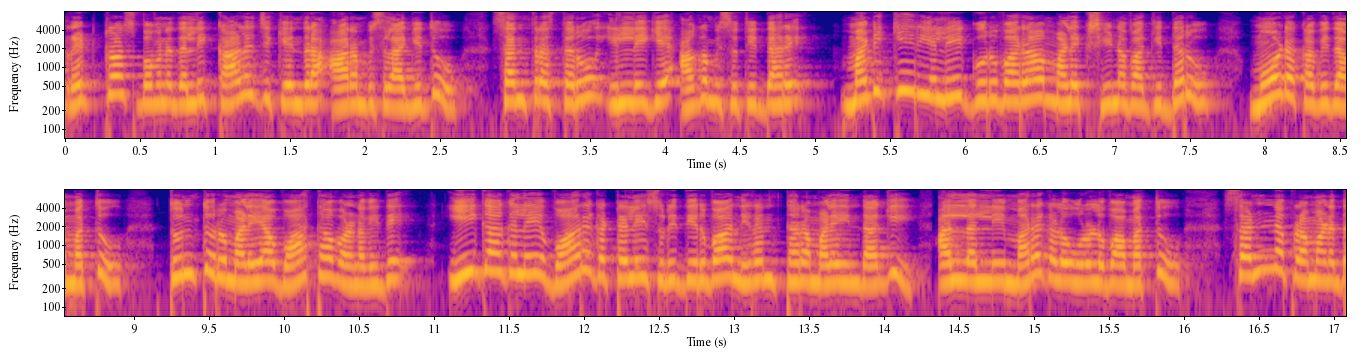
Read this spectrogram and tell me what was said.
ರೆಡ್ ಕ್ರಾಸ್ ಭವನದಲ್ಲಿ ಕಾಳಜಿ ಕೇಂದ್ರ ಆರಂಭಿಸಲಾಗಿದ್ದು, ಸಂತ್ರಸ್ತರು ಇಲ್ಲಿಗೆ ಆಗಮಿಸುತ್ತಿದ್ದಾರೆ. ಮಡಿಕೇರಿಯಲ್ಲಿ ಗುರುವಾರ ಮಳೆ ಕ್ಷೀಣವಾಗಿದ್ದರೂ ಮೋಡ ಕವಿದ ಮತ್ತು ತುಂತುರು ಮಳೆಯ ವಾತಾವರಣವಿದೆ. ಈಗಾಗಲೇ ವಾರಗಟ್ಟಲೆ ಸುರಿದಿರುವ ನಿರಂತರ ಮಳೆಯಿಂದಾಗಿ ಅಲ್ಲಲ್ಲಿ ಮರಗಳು ಉರುಳುವ ಮತ್ತು ಸಣ್ಣ ಪ್ರಮಾಣದ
